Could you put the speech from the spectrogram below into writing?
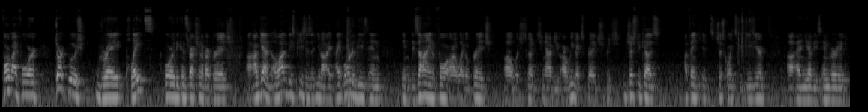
four by four dark bluish gray plates for the construction of our bridge. Uh, again, a lot of these pieces, you know, I, I ordered these in in design for our Lego bridge, uh, which is going to now be our Webricks bridge, which just because I think it's just going to be easier. Uh, and you have these inverted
